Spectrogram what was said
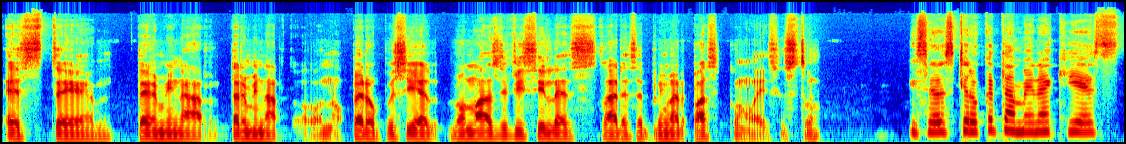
este terminar terminar todo, ¿no? Pero pues sí, lo más difícil es dar ese primer paso, como dices tú. Y sabes, creo que también aquí es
